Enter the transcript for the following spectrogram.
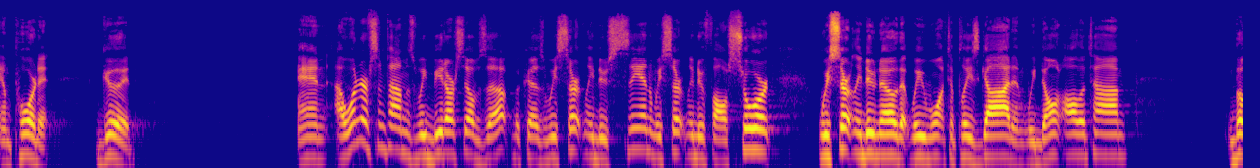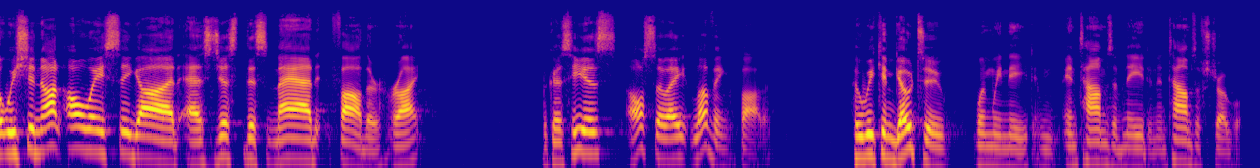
important, good. And I wonder if sometimes we beat ourselves up because we certainly do sin, we certainly do fall short, we certainly do know that we want to please God and we don't all the time. But we should not always see God as just this mad father, right? because He is also a loving Father who we can go to when we need, in, in times of need and in times of struggle.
